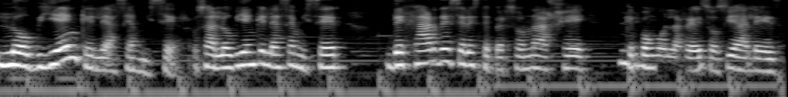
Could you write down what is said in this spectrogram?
lo bien que le hace a mi ser, o sea, lo bien que le hace a mi ser dejar de ser este personaje que pongo en las redes sociales,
